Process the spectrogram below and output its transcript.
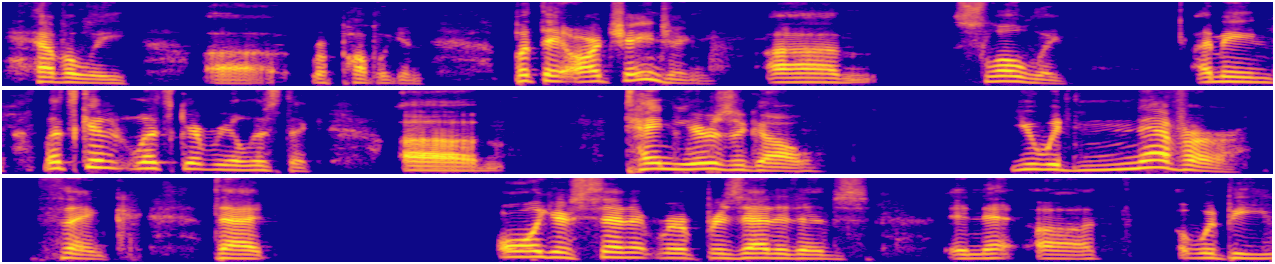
heavily uh, Republican, but they are changing um, slowly. I mean, let's get let's get realistic. Um, Ten years ago, you would never think that all your Senate representatives in uh, would be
